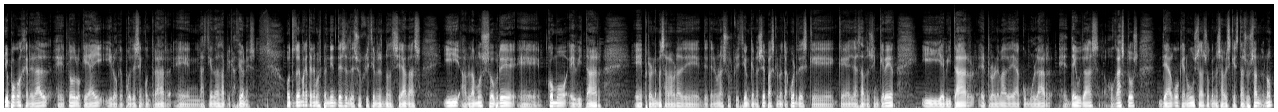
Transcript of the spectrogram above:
y un poco en general eh, todo lo que hay y lo que puedes encontrar en las tiendas de aplicaciones. Otro tema que tenemos pendiente es el de suscripciones no deseadas y hablamos sobre eh, cómo evitar eh, problemas a la hora de, tener una suscripción que no sepas, que no te acuerdes, que, hayas dado sin querer y evitar el problema de acumular eh, deudas o gastos de algo que no usas o que no sabes que estás usando, ¿no?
